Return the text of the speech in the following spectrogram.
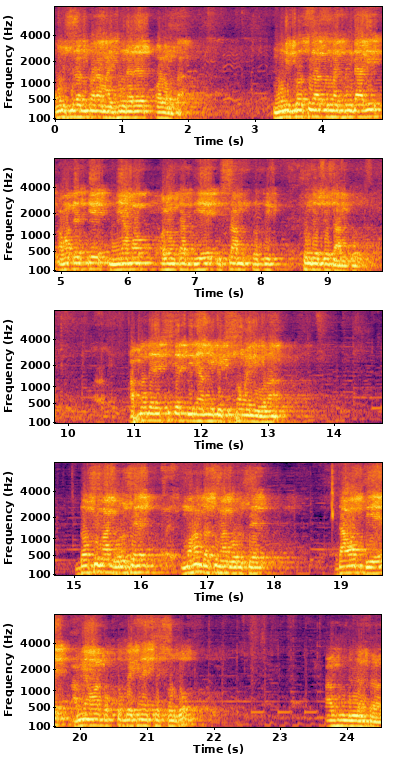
অনুশীলন করা মাইখন্ডারের অলঙ্কার মনিক রসুল আব্দুল্লাহ ভান্ডারি আমাদেরকে নিয়ামক অলঙ্কার দিয়ে ইসলাম প্রতি সৌন্দর্য দান করুন। আপনাদের এই শীতের দিনে আমি বেশি সময় নিব না। দশমা গরুষের মহান দশমা গরুষের দাওয়াত দিয়ে আমি আমার বক্তব্য এখানে শেষ করব। আলহামদুলিল্লাহ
